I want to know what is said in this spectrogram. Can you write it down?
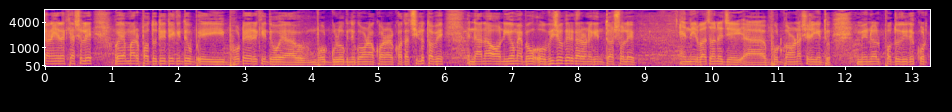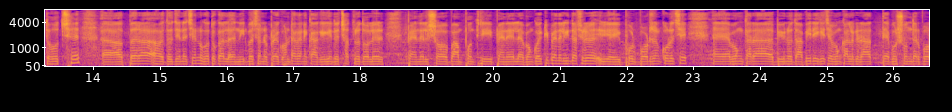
জানিয়ে রাখি, আসলে ওএমআর পদ্ধতিতে কিন্তু এই ভোটের কিন্তু ভোটগুলো কিন্তু গণনা করার কথা ছিল, তবে নানা অনিয়ম এবং অভিযোগের কারণে কিন্তু আসলে নির্বাচনে যে ভোট গণনা সেটি কিন্তু ম্যানুয়াল পদ্ধতিতে করতে হচ্ছে। আপনারা হয়তো জেনেছেন, গতকাল নির্বাচনের প্রায় ঘণ্টাখানেক আগে কিন্তু ছাত্র দলের প্যানেল সহ বামপন্থী প্যানেল এবং কয়েকটি প্যানেল কিন্তু আসলে এই ভোট বর্জন করেছে এবং তারা বিভিন্ন দাবি রেখেছে এবং কালকে রাত এবং সন্ধ্যার পর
